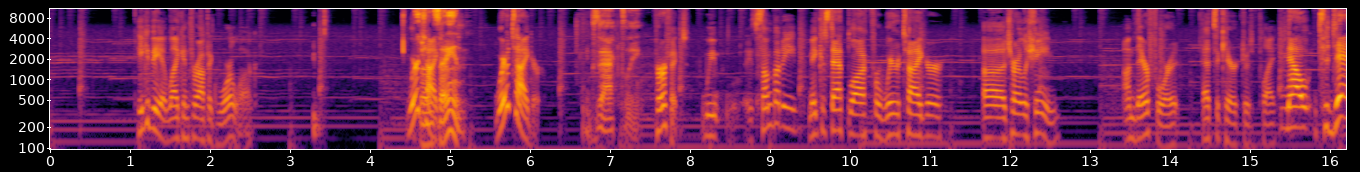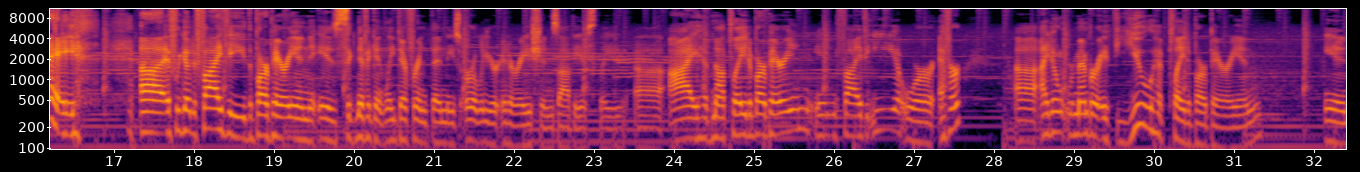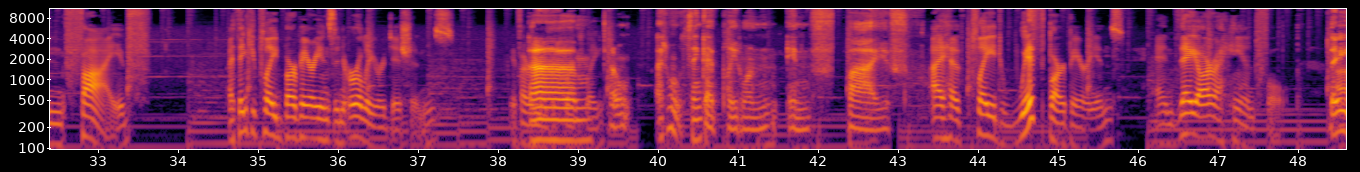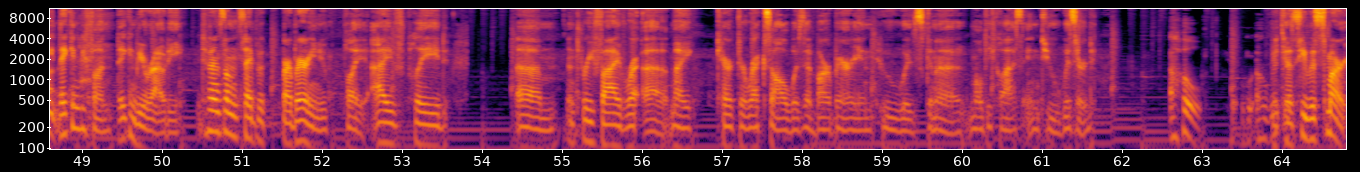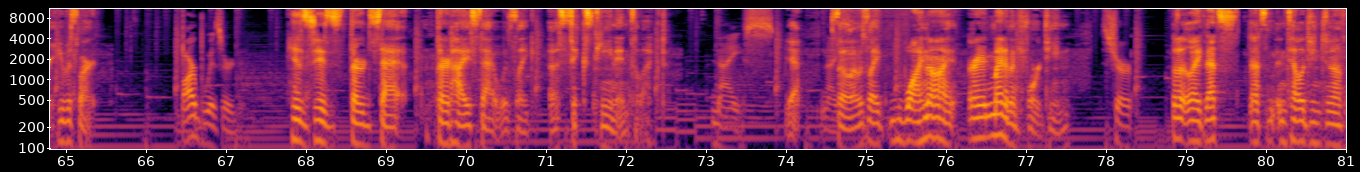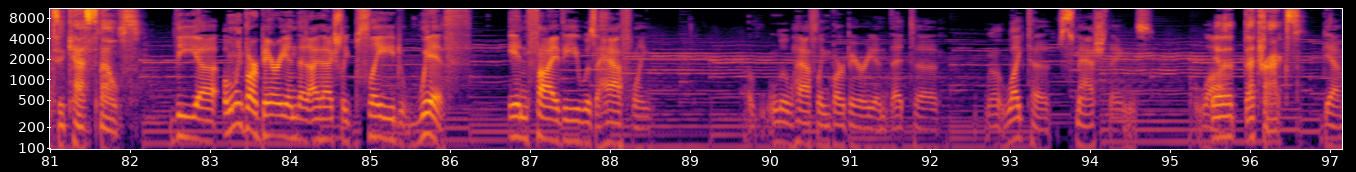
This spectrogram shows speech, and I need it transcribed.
He could be a lycanthropic warlock. We're That's what I'm Tiger. saying. Weretiger. Exactly. Perfect. We somebody make a stat block for Weretiger, uh, Charlie Sheen. I'm there for it. That's a character to play. Now today, uh, if we go to 5e, the barbarian is significantly different than these earlier iterations. Obviously, uh, I have not played a barbarian in 5e or ever. Uh, I don't remember if you have played a barbarian in five. I think you played barbarians in earlier editions, if I remember Um, correctly. I don't. I don't think I played one in five. I have played with barbarians, and they are a handful. They Uh, they can be fun. They can be rowdy. It depends on the type of barbarian you play. I've played um in three five. Re- uh, my character Rexall was a barbarian who was gonna multi-class into wizard Oh, because he was smart. He was smart. barb wizard. His his third stat, third highest stat was like a sixteen intellect. Nice. Yeah. Nice. So I was like, why not? Or it might have been fourteen. sure. But like that's that's intelligent enough to cast spells. The uh, only barbarian that I've actually played with in 5e was a halfling. A little halfling barbarian that uh, well, liked to smash things a lot. Yeah, that, that tracks. yeah.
